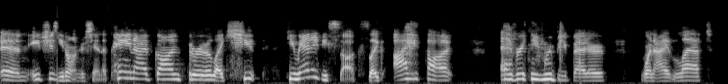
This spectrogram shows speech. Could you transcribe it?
And HG, you don't understand the pain I've gone through. Like, hu- humanity sucks. Like, I thought everything would be better when I left.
